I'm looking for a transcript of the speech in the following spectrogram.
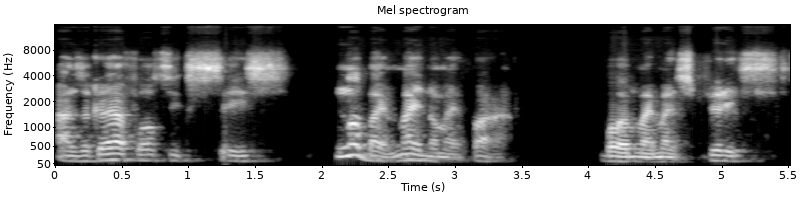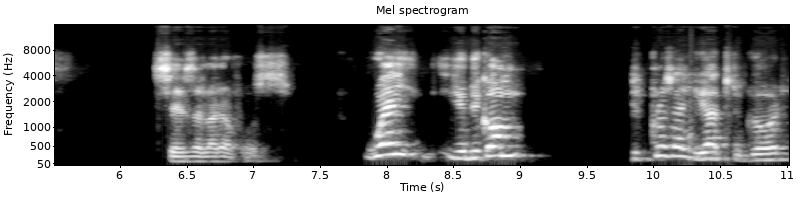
And Zechariah 4 6 says, Not by might nor my power, but by my spirit, says the Lord of hosts. When you become, the closer you are to God,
